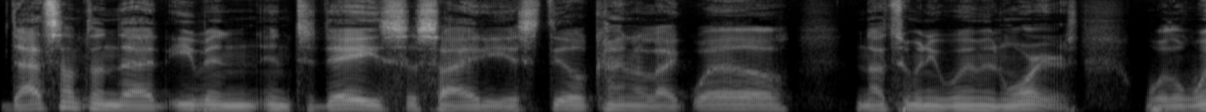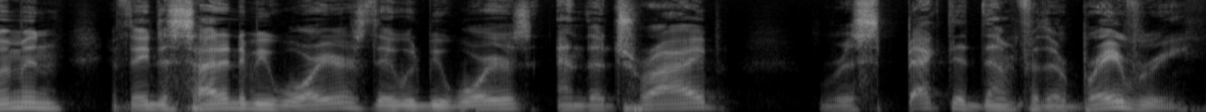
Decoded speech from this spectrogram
that's something that even in today's society is still kind of like, well, not too many women warriors. Well, the women, if they decided to be warriors, they would be warriors, and the tribe respected them for their bravery.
